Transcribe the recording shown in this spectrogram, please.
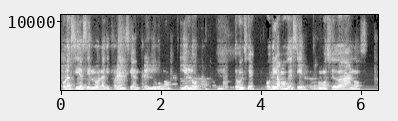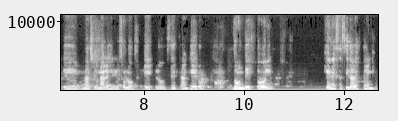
por así decirlo, la diferencia entre el uno y el otro. Entonces, podríamos decir, como ciudadanos eh, nacionales, incluso los, eh, los extranjeros, donde estoy ¿Qué necesidades tengo?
